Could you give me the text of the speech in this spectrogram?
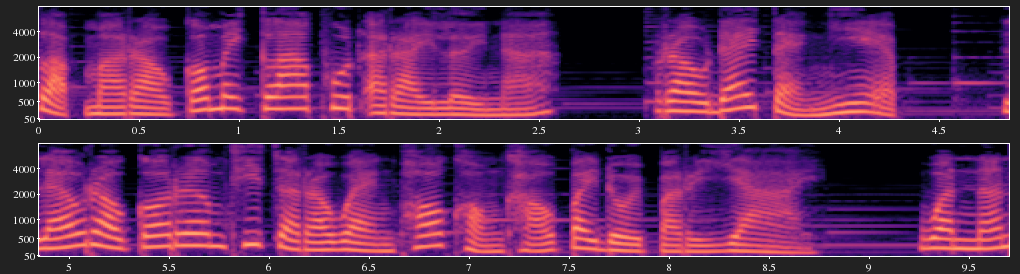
กลับมาเราก็ไม่กล้าพูดอะไรเลยนะ เราได้แต่เงียบ แล้วเราก็เริ่มที่จะระแวงพ่อของเขาไปโดยปริยาย วันนั้น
